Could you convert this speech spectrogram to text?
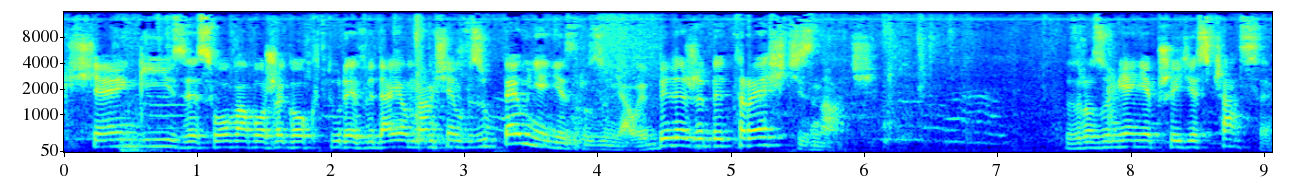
księgi ze Słowa Bożego, które wydają nam się zupełnie niezrozumiałe, byle żeby treść znać. Zrozumienie przyjdzie z czasem.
